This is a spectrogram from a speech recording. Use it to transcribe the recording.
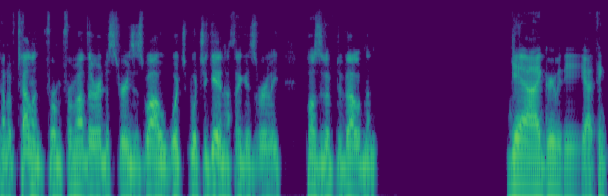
kind of talent from from other industries as well, which which again I think is really positive development. Yeah, I agree with you. I think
